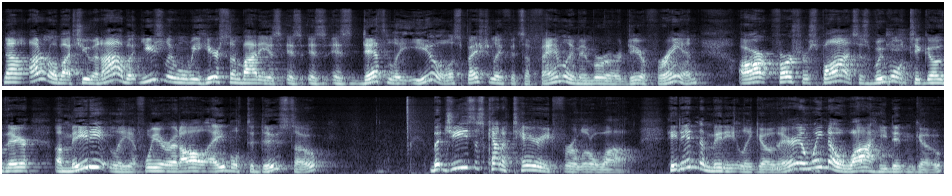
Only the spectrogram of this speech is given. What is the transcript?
Now, I don't know about you and I, but usually when we hear somebody is, is, is, is deathly ill, especially if it's a family member or a dear friend, our first response is we want to go there immediately if we are at all able to do so. But Jesus kind of tarried for a little while. He didn't immediately go there, and we know why he didn't go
